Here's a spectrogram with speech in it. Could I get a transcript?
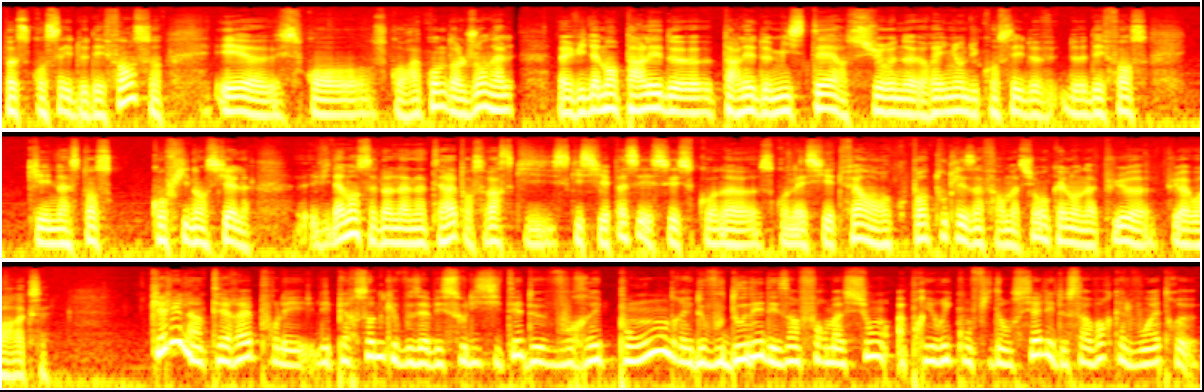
post-conseil de défense, et euh, ce qu'on raconte dans le journal. Bah, évidemment, parler de, parler de mystère sur une réunion du conseil de, de défense qui est une instance confidentiel. Évidemment, ça donne un intérêt pour savoir ce qui, ce qui s'y est passé. C'est ce qu'on a, ce qu'on a essayé de faire en recoupant toutes les informations auxquelles on a pu, euh, pu avoir accès. Quel est l'intérêt pour les, les, personnes que vous avez sollicitées de vous répondre et de vous donner des informations a priori confidentielles et de savoir qu'elles vont être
